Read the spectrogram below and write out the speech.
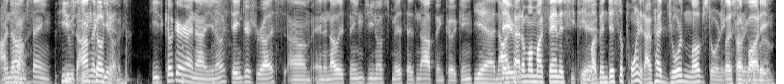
I know. what I'm saying. he He's- was on the cooking. Seahawks. He's cooking right now, you know. Dangerous Russ. Um, and another thing, Geno Smith has not been cooking. Yeah, no, They- I've had him on my fantasy team. Yeah. I've been disappointed. I've had Jordan Love starting. Listen, buddy.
